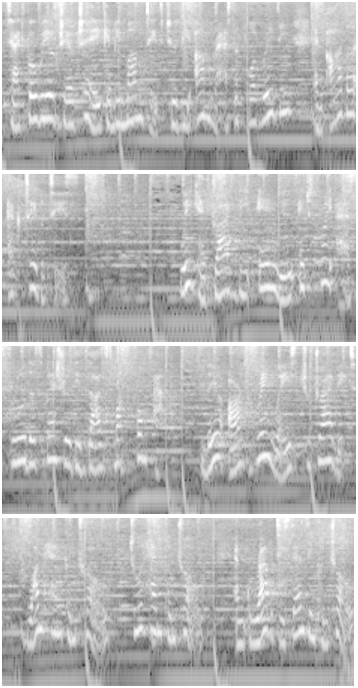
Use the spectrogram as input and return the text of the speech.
Detachable wheelchair tray can be mounted to the armrest for reading and other activities. We can drive the Airwheel H3S through the special designed smartphone app. There are three ways to drive it, one-hand control, two-hand control, and gravity sensing control.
